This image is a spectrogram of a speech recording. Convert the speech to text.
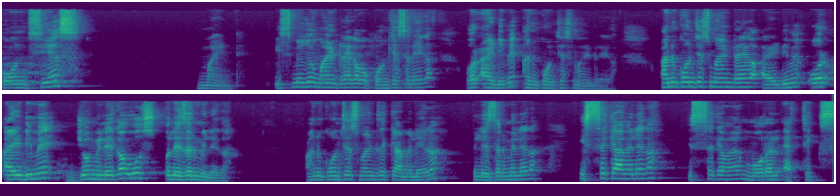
कॉन्शियस माइंड इसमें जो माइंड रहेगा वो कॉन्शियस रहेगा और आईडी में अनकॉन्शियस माइंड रहेगा। अनकॉन्शियस माइंड रहेगा आईडी में और आईडी में जो मिलेगा वो प्लेजर मिलेगा। अनकॉन्शियस माइंड से क्या मिलेगा? प्लेजर मिलेगा। इससे क्या मिलेगा? इससे क्या मिलेगा? मोरल एथिक्स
